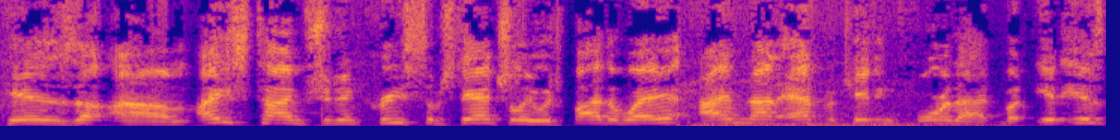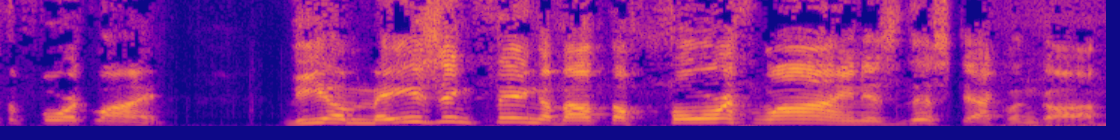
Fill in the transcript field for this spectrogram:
his um, ice time should increase substantially. Which, by the way, I'm not advocating for that, but it is the fourth line. The amazing thing about the fourth line is this, Declan Goff,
